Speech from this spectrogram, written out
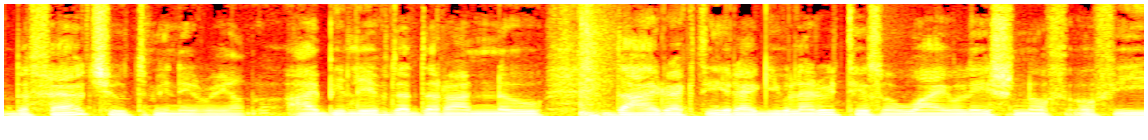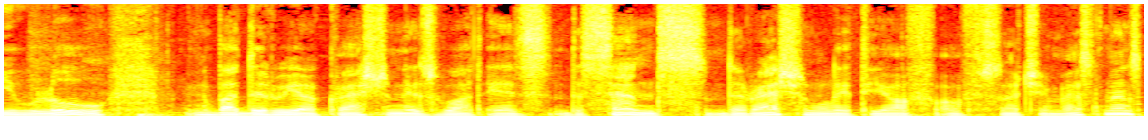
the Felcsút mini rail. I believe that there are no direct irregularities or violation of, of EU law, but the real question is what is the sense, the rationality of, of such investments,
